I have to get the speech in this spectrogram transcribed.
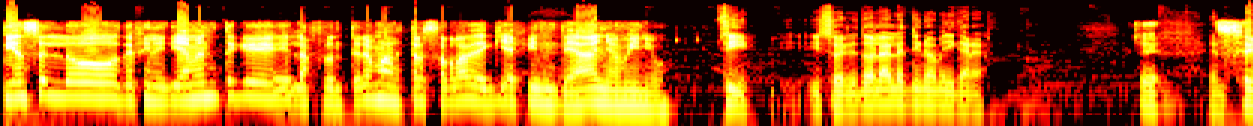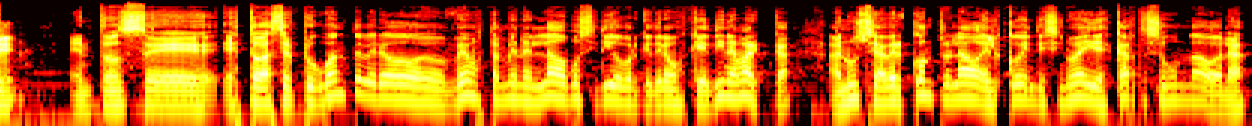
piénsenlo definitivamente que las fronteras van a estar cerradas de aquí a fin de año mínimo. Sí, y sobre todo las latinoamericanas. Sí. En- Sí. Entonces, esto va a ser preocupante, pero vemos también el lado positivo porque tenemos que Dinamarca anuncia haber controlado el COVID-19 y descarta segunda ola.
